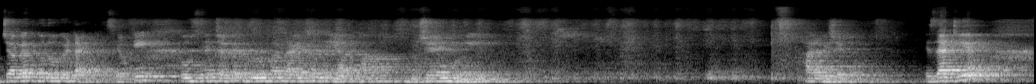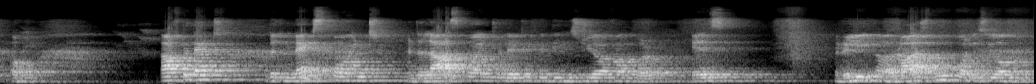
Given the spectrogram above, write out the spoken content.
जगत गुरु के टाइटल से ओके तो उसने जगत गुरु का टाइटल दिया था जैन मुनि हर विजय को is that clear okay after that the next point And the last point related with the history of Akbar is really uh, Rajput policy of Akbar.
